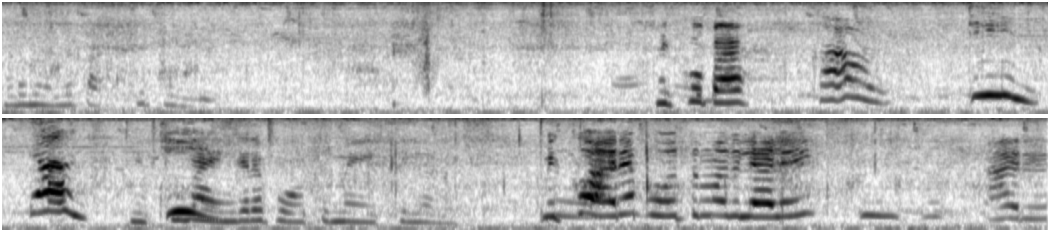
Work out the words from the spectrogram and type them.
ഇവിടെ നല്ല പച്ച പുല്ല്. നിൽക്കൂപ്പാ എനിക്ക് ഭയങ്കര പോത്ത് മേയ്ക്കലാണ്. മിക്കു ആരെ പോത്ത് മുതലാളി? ആര്?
